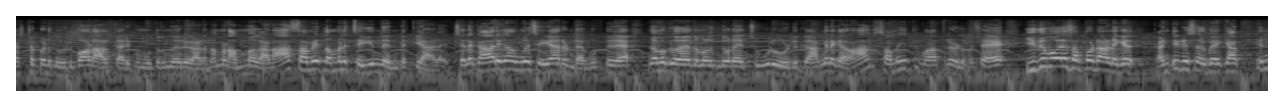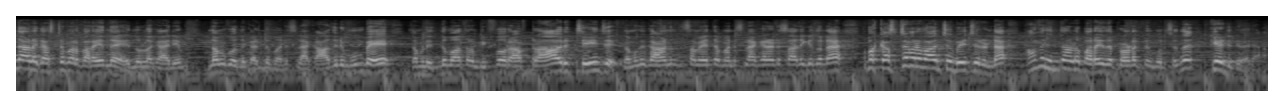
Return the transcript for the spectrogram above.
കഷ്ടപ്പെടുന്ന ഒരുപാട് ആൾക്കാർ ഇപ്പൊ മുതിർന്നവരാണ് നമ്മുടെ അമ്മ കാണാം. ആ സമയത്ത് നമ്മൾ ചെയ്യുന്ന എന്തൊക്കെയാണ്? ചില കാര്യങ്ങൾ നമ്മൾ ചെയ്യാറുണ്ട്. മുട്ടിന് നമുക്ക് നമ്മൾ എന്താ പറയുക ചൂട് കൊടുക്കുക അങ്ങനെയൊക്കെ. ആ സമയത്ത് മാത്രമേ ഉള്ളൂ. പക്ഷേ ഇതുപോലെ സപ്പോർട്ടാണെങ്കിൽ കണ്ടിന്യൂസ് ഉപയോഗിക്കാം. എന്താണ് കസ്റ്റമർ പറയുന്നത് എന്നുള്ള കാര്യം നമുക്കൊന്ന് കണ്ട് മനസ്സിലാക്കാം. അതിനു മുമ്പേ നമ്മൾ എന്തുമാത്രം ബിഫോർ ആഫ്റ്റർ ആ ഒരു ചേഞ്ച് നമുക്ക് കാണുന്ന സമയത്ത് മനസ്സിലാക്കാനായിട്ട് സാധിക്കുന്നുണ്ട്. അപ്പൊ കസ്റ്റമർ വാങ്ങിച്ച് ഉപയോഗിച്ചിട്ടുണ്ട്. അവരെന്താണ് പറയുന്നത് പ്രോഡക്റ്റിനെ കുറിച്ചെന്ന് കേട്ടിട്ട് വരാം.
